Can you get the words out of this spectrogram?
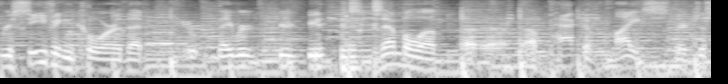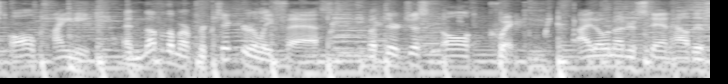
receiving corps that they re- resemble a, a, a pack of mice. They're just all tiny, and none of them are particularly fast, but they're just all quick. I don't understand how this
